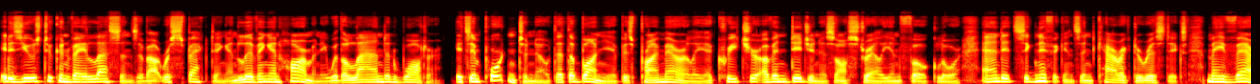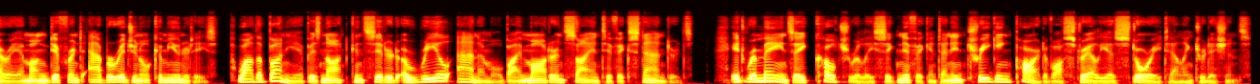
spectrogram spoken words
it is used to convey lessons about respecting and living in harmony with the land and water. It's important to note that the bunyip is primarily a creature of indigenous Australian folklore, and its significance and characteristics may vary among different Aboriginal communities. While the bunyip is not considered a real animal by modern scientific standards, it remains a culturally significant and intriguing part of Australia's storytelling traditions.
